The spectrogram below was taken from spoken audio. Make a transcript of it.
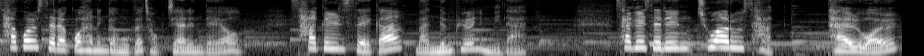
사골세라고 하는 경우가 적지 않은데요. 사글세가 맞는 표현입니다. 사글세는 초하루 삭, 달월,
